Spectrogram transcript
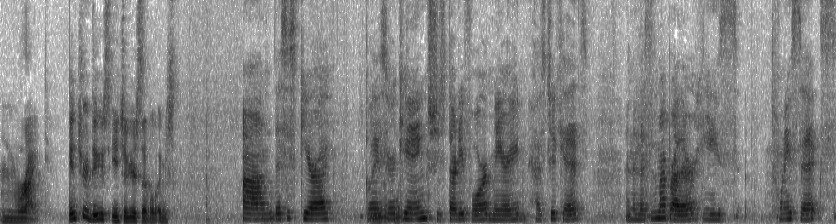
Mm, Right. Introduce each of your siblings. um this is Kira Glacier King she's 34 married has two kids and then this is my brother he's 26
